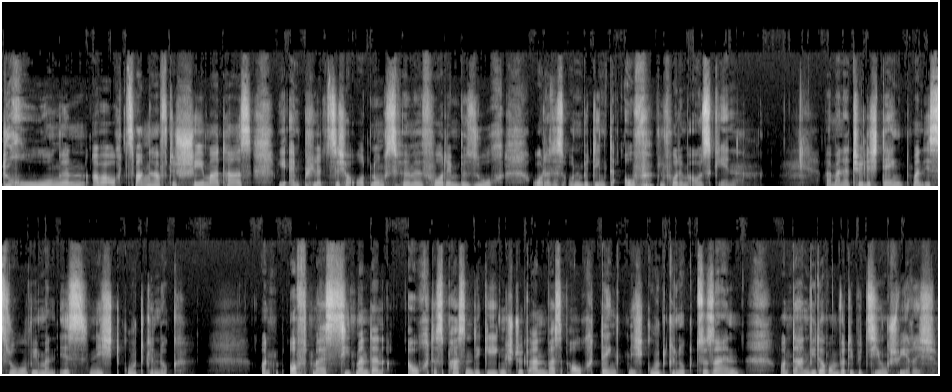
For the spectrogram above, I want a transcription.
Drohungen, aber auch zwanghafte Schematas wie ein plötzlicher Ordnungsfimmel vor dem Besuch oder das unbedingte Aufhüpfen vor dem Ausgehen. Weil man natürlich denkt, man ist so, wie man ist, nicht gut genug. Und oftmals zieht man dann auch das passende Gegenstück an, was auch denkt, nicht gut genug zu sein. Und dann wiederum wird die Beziehung schwierig.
